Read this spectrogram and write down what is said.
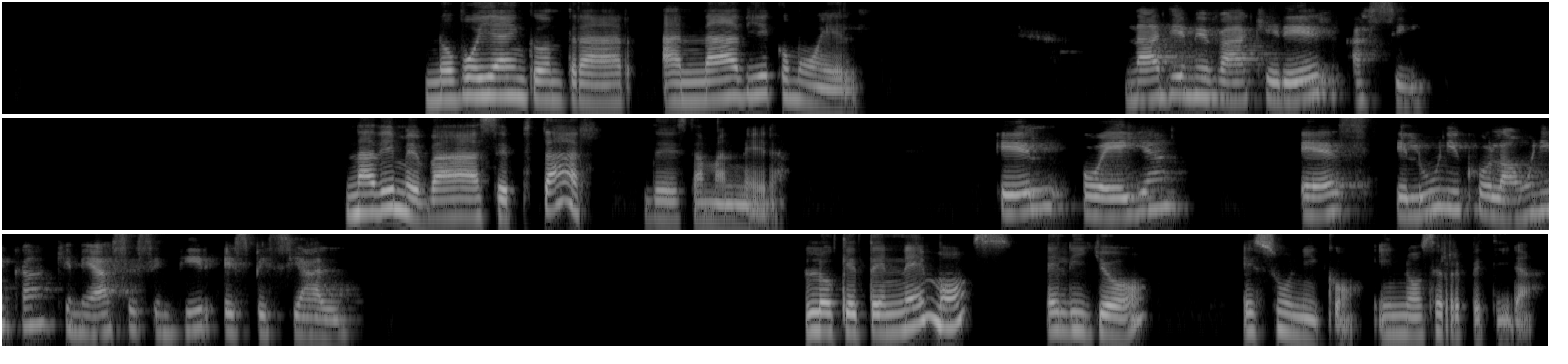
No voy a encontrar a nadie como él. Nadie me va a querer así. Nadie me va a aceptar de esta manera. Él o ella es el único, la única que me hace sentir especial. Lo que tenemos, él y yo, es único y no se repetirá.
